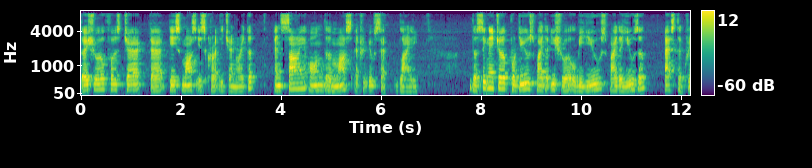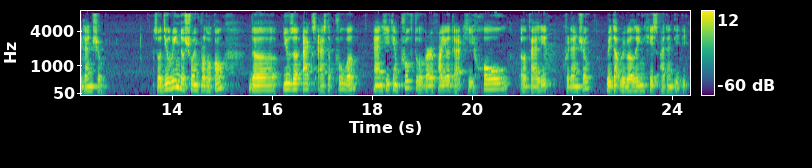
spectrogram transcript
The issuer first check that this mask is correctly generated and sign on the mask attribute set blindly. The signature produced by the issuer will be used by the user as the credential. So during the showing protocol, the user acts as the prover and he can prove to a verifier that he holds a valid credential without revealing his identity.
